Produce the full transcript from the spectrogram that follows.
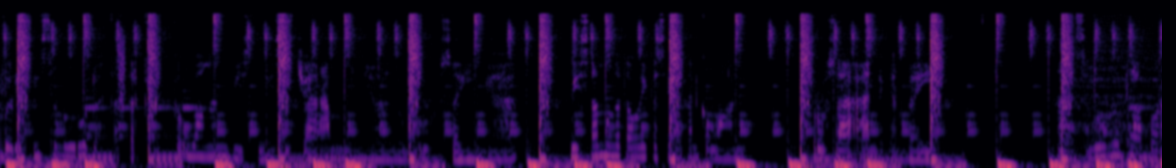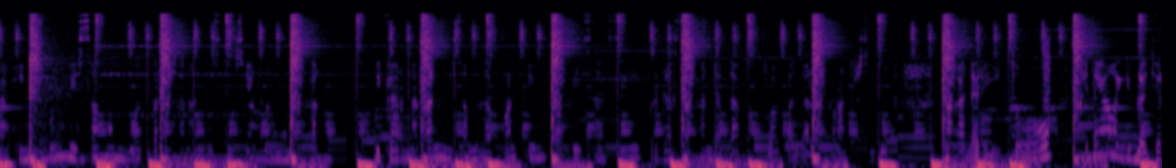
berisi seluruh data terkait keuangan bisnis secara menyeluruh sehingga bisa mengetahui kesehatan keuangan perusahaan dengan baik. Nah, seluruh laporan ini pun bisa membuat perencanaan bisnis yang lebih matang dikarenakan bisa melakukan improvisasi berdasarkan data faktual pada laporan tersebut. Maka dari itu, kita yang lagi belajar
